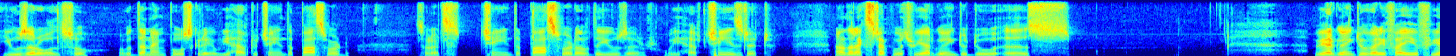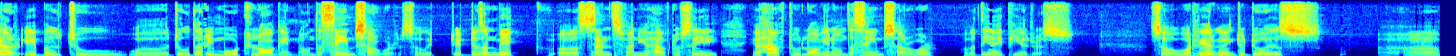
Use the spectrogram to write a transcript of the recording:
user also with the name postgre. We have to change the password. So let's change the password of the user. We have changed it. Now the next step which we are going to do is we are going to verify if we are able to uh, do the remote login on the same server. So it, it doesn't make uh, sense when you have to say you have to log in on the same server with the IP address. So what we are going to do is uh,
